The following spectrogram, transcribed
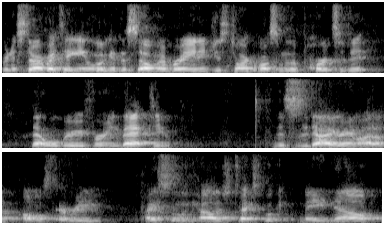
We're going to start by taking a look at the cell membrane and just talk about some of the parts of it that we'll be referring back to. This is a diagram out of almost every high school and college textbook made now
